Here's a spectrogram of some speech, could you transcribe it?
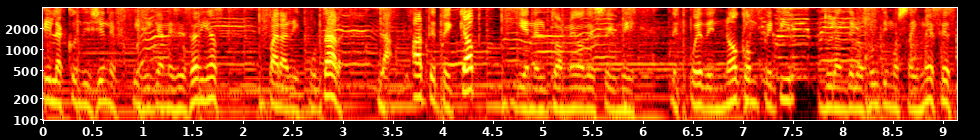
en las condiciones físicas necesarias para disputar la ATP Cup y en el torneo de Sydney después de no competir durante los últimos seis meses,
